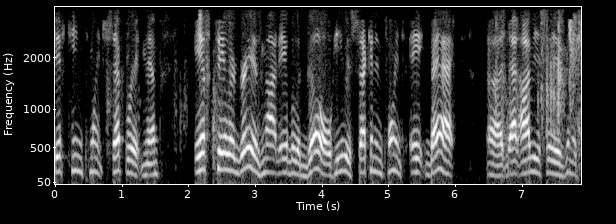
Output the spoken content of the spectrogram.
15 points separating them. If Taylor Gray is not able to go, he was second in points, eight back. Uh, that obviously is going to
